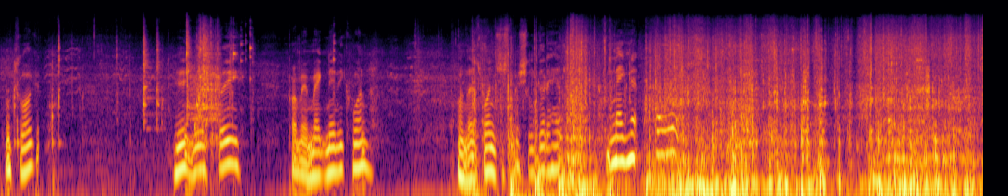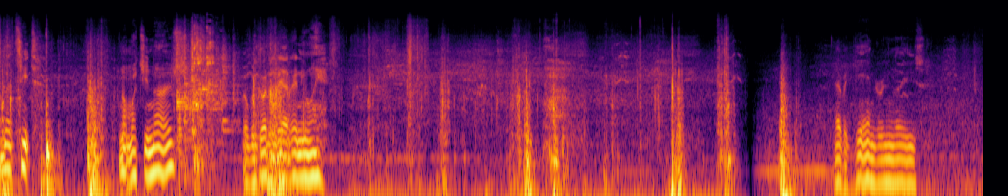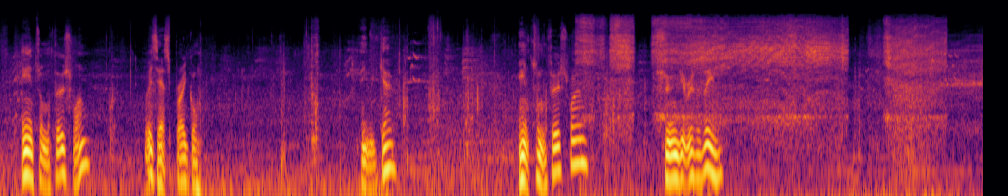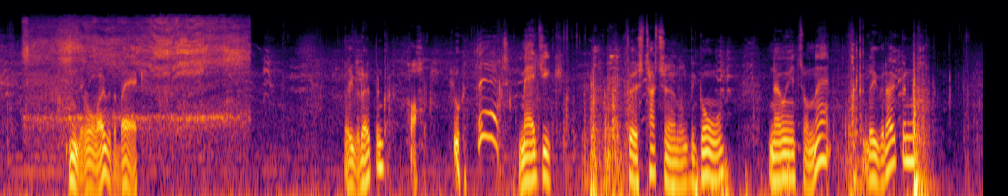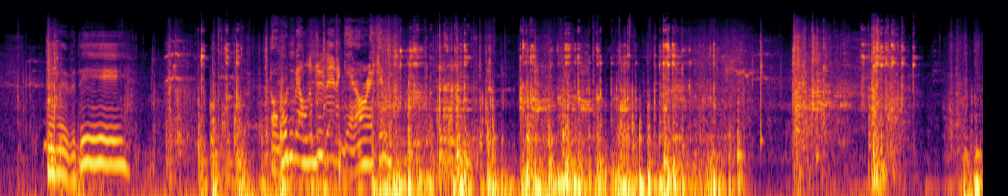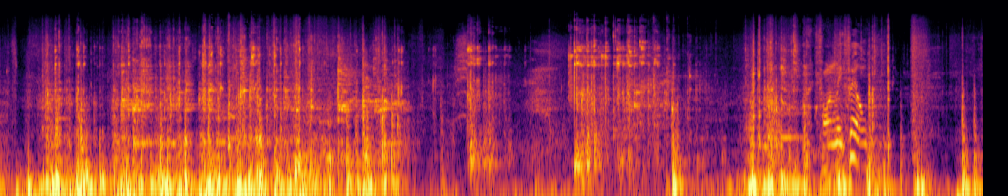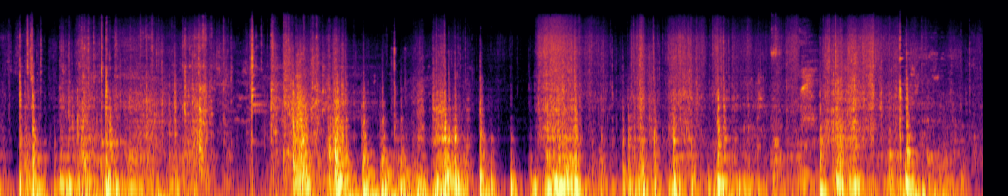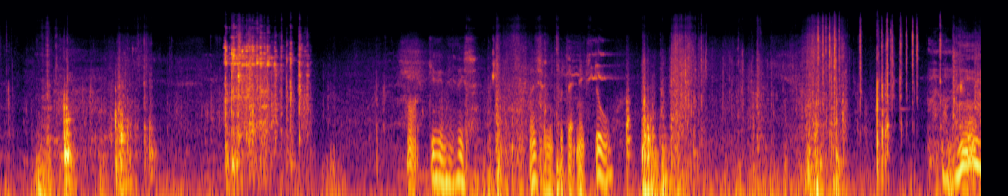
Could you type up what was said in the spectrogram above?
Looks like it. Yeah, USB. Probably a magnetic one. One of those ones you especially got to have magnet for. That's it. Not much in those, but we got it out anyway. Have a gander in these ants on the first one. Where's that spray gone? Here we go. Ants on the first one. Soon get rid of them. Hmm, and they're all over the back. Leave it open. Oh, look at that. Magic. First touch and it'll be gone. No ants on that. Leave it open. That over there. I wouldn't be able to do that again, I reckon. Fell. Right, into this. At least we can put that next door. That on there.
